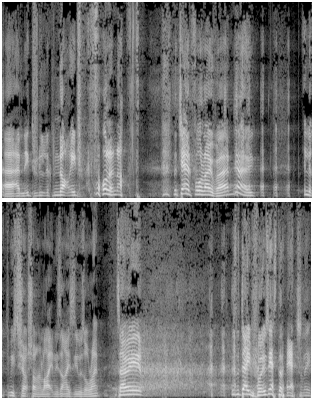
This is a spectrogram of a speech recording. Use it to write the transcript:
uh, and he'd not, he'd fallen off. The chair had fallen over, and you know, he looked. We shot shone a light in his eyes. He was all right. So he. It was the day before. It was yesterday, actually.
